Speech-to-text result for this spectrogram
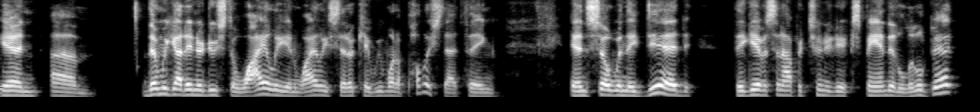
And um, then we got introduced to Wiley, and Wiley said, okay, we want to publish that thing. And so when they did, they gave us an opportunity to expand it a little bit.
